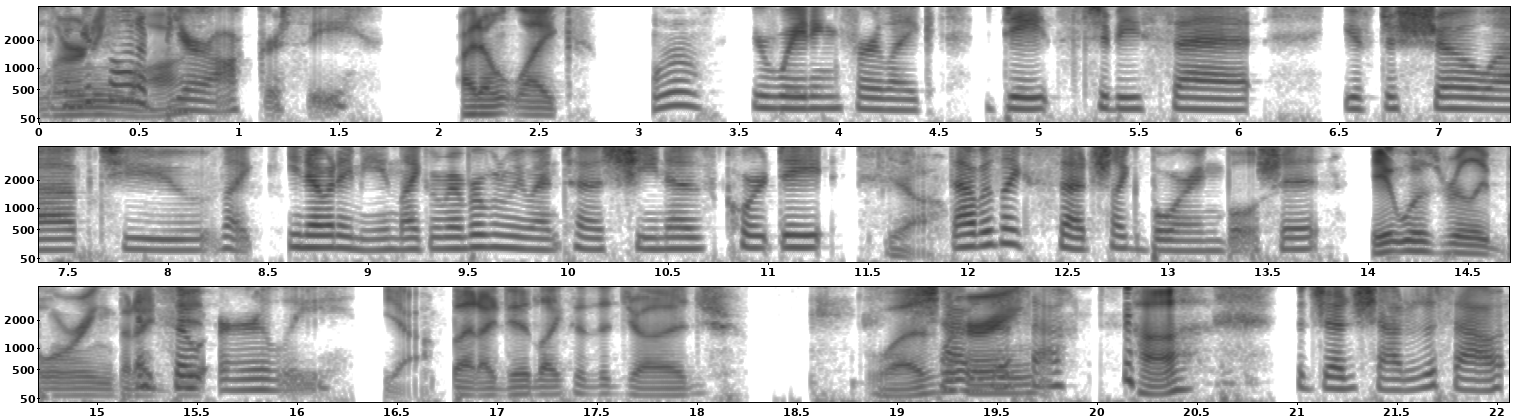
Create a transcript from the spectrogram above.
learning it's a lot laws. of bureaucracy. I don't like. Well, You're waiting for like dates to be set. You have to show up to like, you know what I mean? Like, remember when we went to Scheana's court date? yeah, That was like such like boring bullshit it was really boring, but and I so did, early. Yeah, but I did like that the judge was shouted wearing. us out. Huh? The judge shouted us out.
